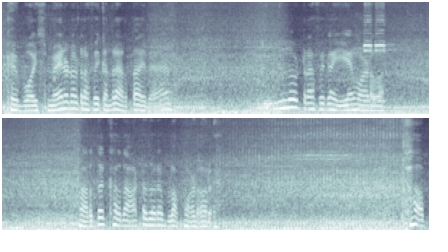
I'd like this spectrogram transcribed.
ಓಕೆ ಬಾಯ್ಸ್ ಮೇನ್ ಅಡೋ ಟ್ರಾಫಿಕ್ ಅಂದರೆ ಅರ್ಥ ಇದೆ. ಇಲ್ಲೂ ಟ್ರಾಫಿಕ್ ಏನು ಮಾಡುವ? ಅರ್ಧಕ್ಕೆ ಅರ್ಧ ಆಟೋದವರೇ ಬ್ಲಾಕ್ ಮಾಡೋರೆ ಪಾಪ.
